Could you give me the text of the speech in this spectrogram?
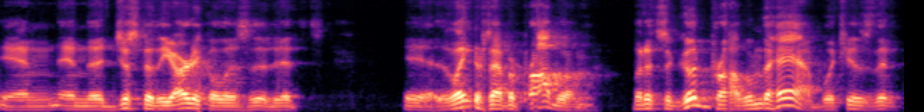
and and the gist of the article is that it's yeah, the Lakers have a problem, but it's a good problem to have, which is that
